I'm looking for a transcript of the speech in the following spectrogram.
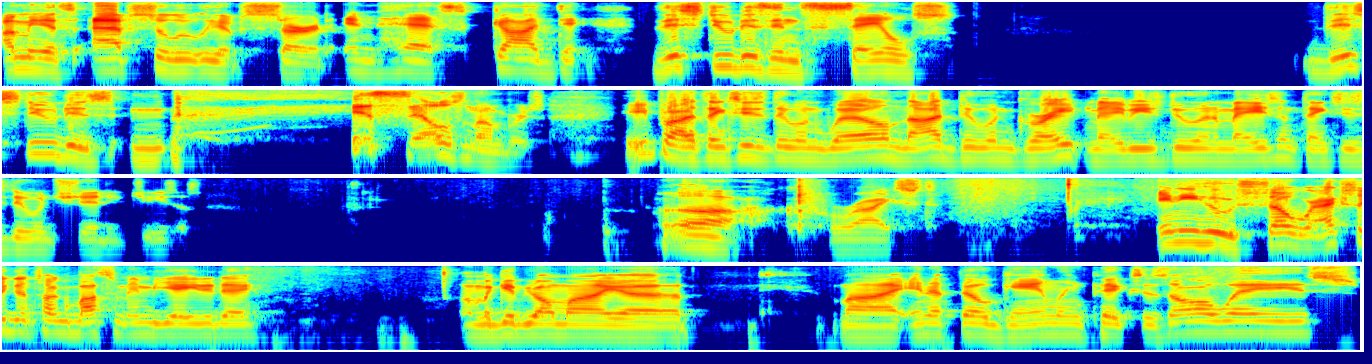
I mean, it's absolutely absurd. And Hess, god damn, this dude is in sales. This dude is his sales numbers. He probably thinks he's doing well, not doing great. Maybe he's doing amazing, thinks he's doing shitty. Jesus. Oh, Christ. Anywho, so we're actually going to talk about some NBA today. I'm going to give you all my uh my NFL gambling picks as always.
